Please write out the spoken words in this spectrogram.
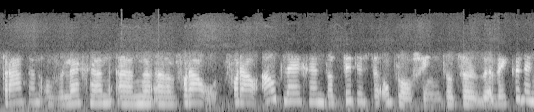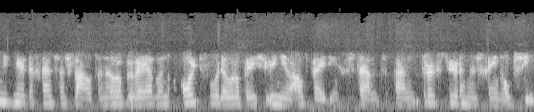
Praten, overleggen en eh, vooral, vooral uitleggen dat dit is de oplossing. Dat, we- wij kunnen niet meer de grenzen sluiten. En we- hebben ooit voor de Europese Unie uitbreiding gestemd. En terugsturen is geen optie.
